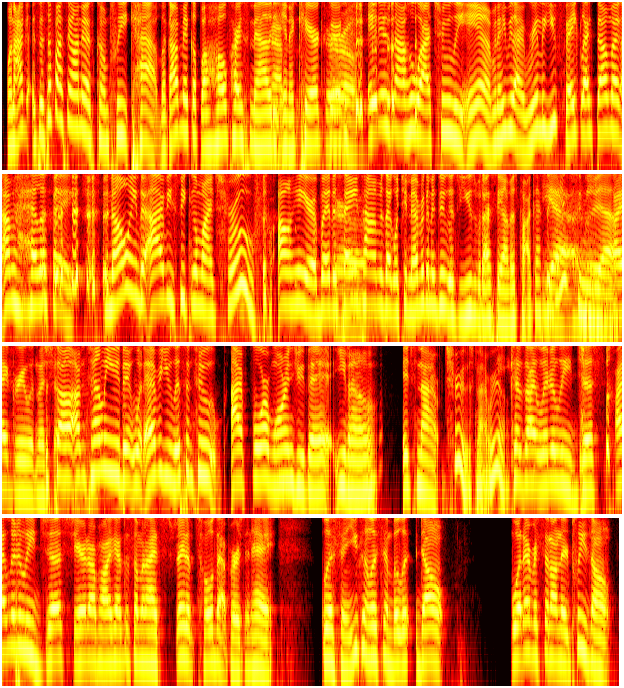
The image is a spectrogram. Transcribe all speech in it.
when I the stuff I say on there is complete cap. Like I make up a whole personality and a character. girl. It is not who I truly am. And they be like, Really, you fake like that? I'm like, I'm hella fake. Knowing that I be speaking my truth on here. But at the same time, it's like what you're never gonna do is use what I say on this podcast Yeah, against me. Yeah. I agree with Michelle. So I'm telling you that whatever you listen to, I forewarned you that you know it's not true. It's not real. because I literally just I literally just shared our podcast with someone. I straight up told that person, "Hey, listen, you can listen, but li- don't whatever said on there. Please don't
